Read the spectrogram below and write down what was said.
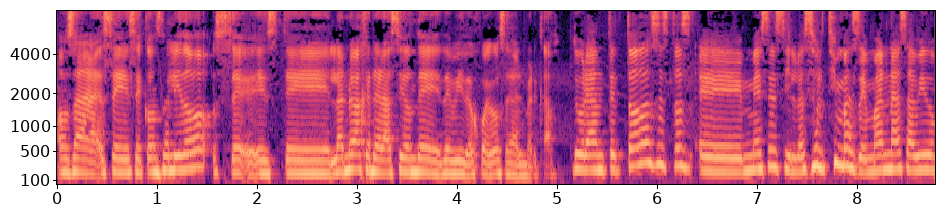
o sea, se, consolidó este, la nueva generación de, videojuegos en el mercado. Durante todos estos eh, meses y las últimas semanas ha habido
